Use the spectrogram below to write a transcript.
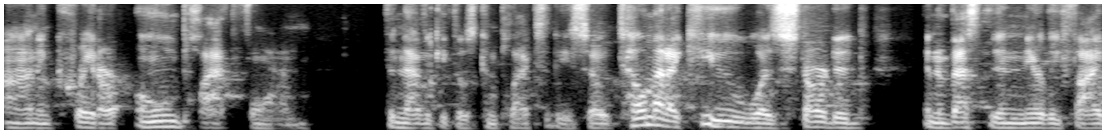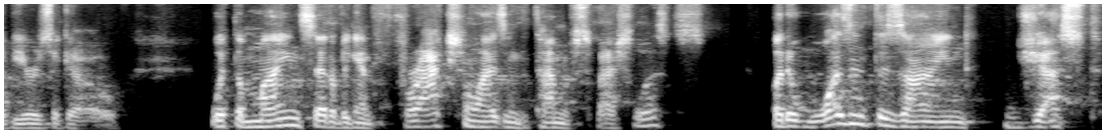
on and create our own platform to navigate those complexities. So, Telemed IQ was started and invested in nearly five years ago with the mindset of again fractionalizing the time of specialists, but it wasn't designed just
